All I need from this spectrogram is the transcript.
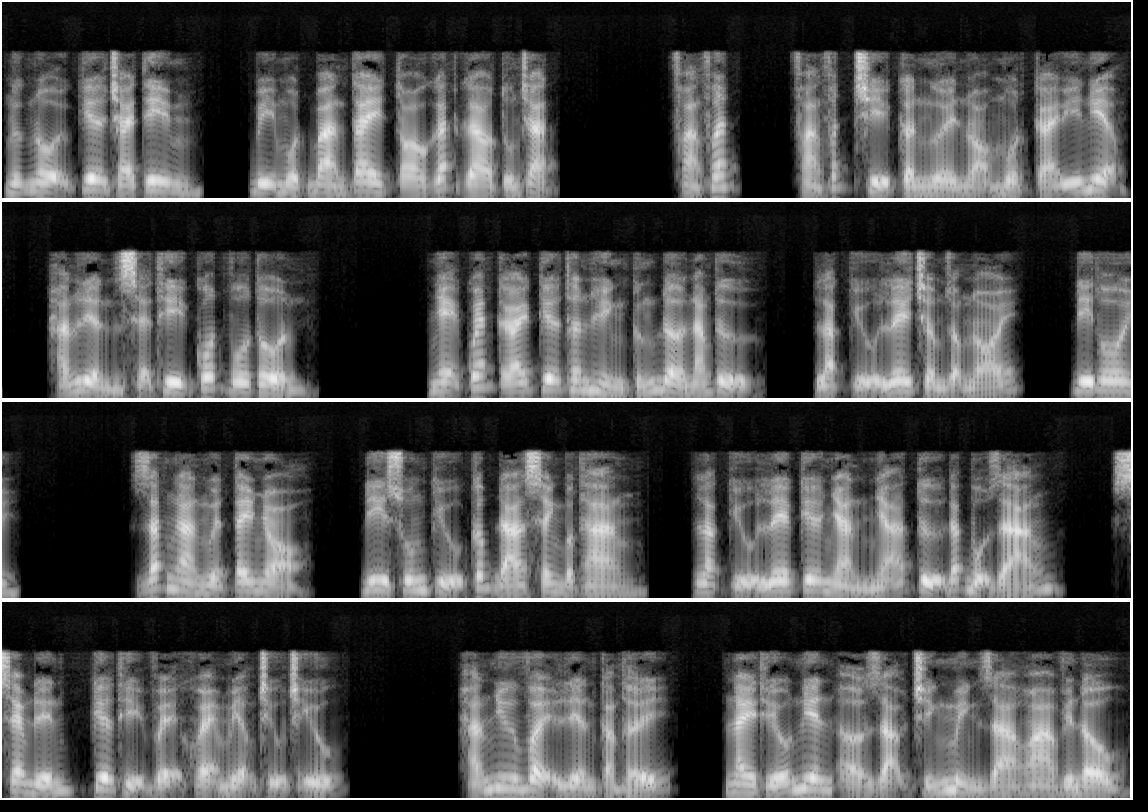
Ngực nội kia trái tim, bị một bàn tay to gắt gao túng chặt. phảng phất, phảng phất chỉ cần người nọ một cái ý niệm, hắn liền sẽ thi cốt vô tổn. Nhẹ quét cái kia thân hình cứng đờ nam tử, lạc cửu lê trầm giọng nói, đi thôi. Dắt ngàn nguyệt tay nhỏ, đi xuống cửu cấp đá xanh bậc thang, lạc cửu lê kia nhàn nhã tự đắc bộ dáng, xem đến kia thị vệ khỏe miệng chịu chịu. Hắn như vậy liền cảm thấy, này thiếu niên ở dạo chính mình ra hoa viên đâu.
